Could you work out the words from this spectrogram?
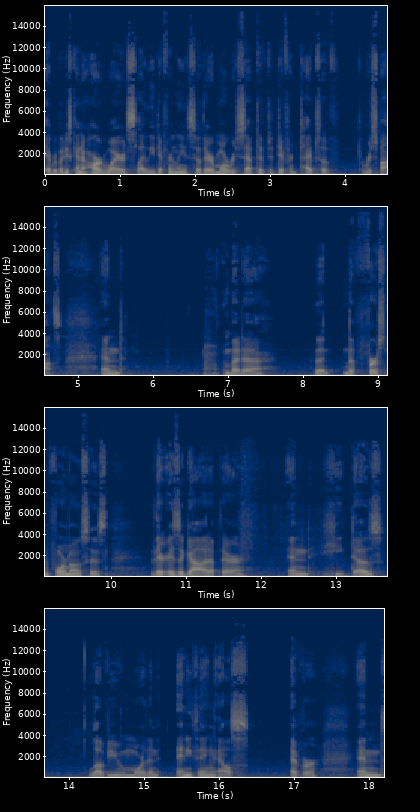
everybody's kind of hardwired slightly differently, so they're more receptive to different types of response. And, but, uh, the, the first and foremost is there is a God up there, and He does love you more than anything else ever, and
